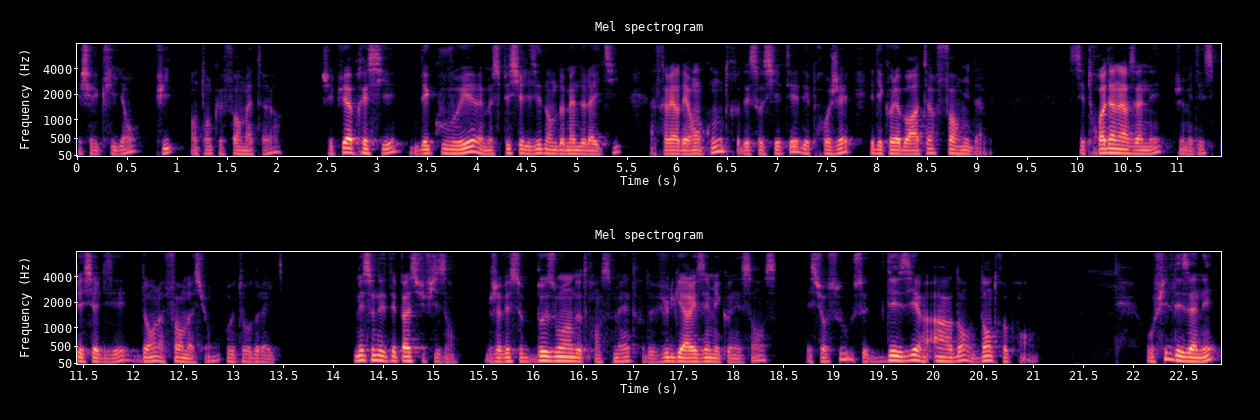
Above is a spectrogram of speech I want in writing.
et chez le client, puis en tant que formateur, j'ai pu apprécier, découvrir et me spécialiser dans le domaine de l'IT à travers des rencontres, des sociétés, des projets et des collaborateurs formidables. Ces trois dernières années, je m'étais spécialisé dans la formation autour de l'IT. Mais ce n'était pas suffisant. J'avais ce besoin de transmettre, de vulgariser mes connaissances, et surtout ce désir ardent d'entreprendre. Au fil des années,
